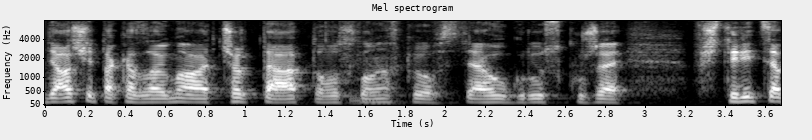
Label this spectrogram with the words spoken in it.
ďalšia taká zaujímavá črta toho slovenského vzťahu k Rusku, že v 45.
